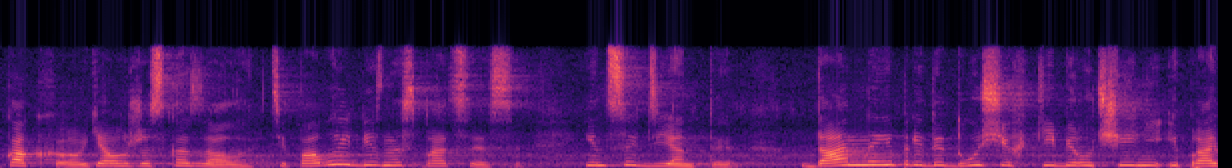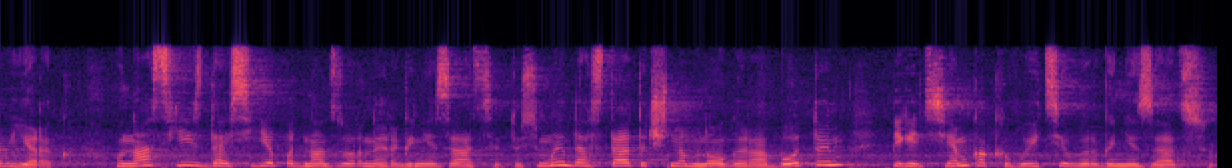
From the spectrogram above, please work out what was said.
как э, я уже сказала, типовые бизнес-процессы, инциденты, данные предыдущих киберучений и проверок. У нас есть досье поднадзорной организации, то есть мы достаточно много работаем перед тем, как выйти в организацию.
